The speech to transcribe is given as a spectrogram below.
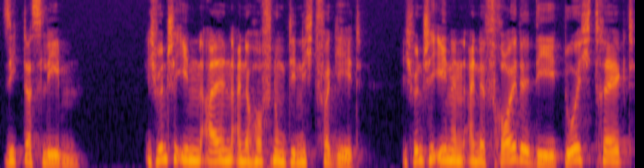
siegt das Leben. Ich wünsche Ihnen allen eine Hoffnung, die nicht vergeht. Ich wünsche Ihnen eine Freude, die durchträgt.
